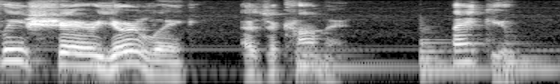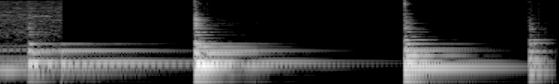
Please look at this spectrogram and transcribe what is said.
please share your link as a comment. Thank you.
